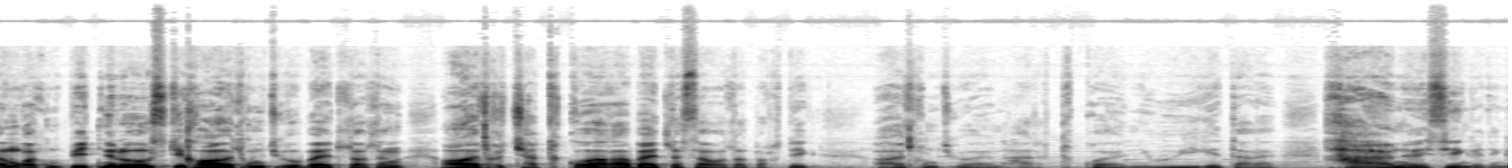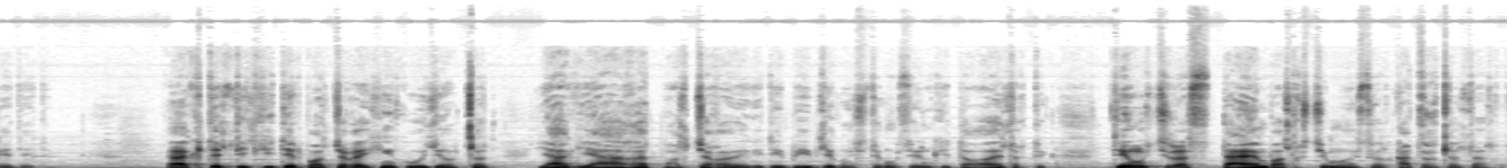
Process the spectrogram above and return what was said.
Хамгийн гол нь бид нэр өөрсдийнхөө ойлгомжгүй байдал болон ойлгож чадахгүй байгаа байдлаасаа болоод бурхныг ойлгомжгүй байна, харагдахгүй байна, юу ийгээд байгаа, хаана байсан ингээд ингээд байдаг. А гэтэл дэлхий дээр болж байгаа ихэнх үйл явдлууд яг яагаад болж байгаа вэ гэдгийг Библийг уншдаг хүмүүс ерөнхийдөө ойлгодог. Тийм учраас дайн болох ч юм уу эсвэл газарлал болох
